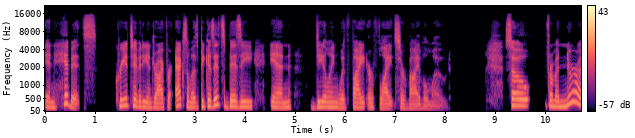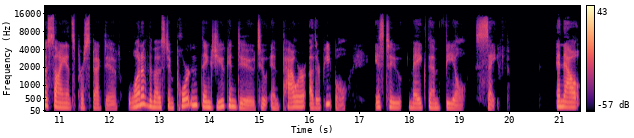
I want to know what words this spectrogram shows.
inhibits creativity and drive for excellence because it's busy in dealing with fight or flight survival mode. So, from a neuroscience perspective, one of the most important things you can do to empower other people is to make them feel safe. And now,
